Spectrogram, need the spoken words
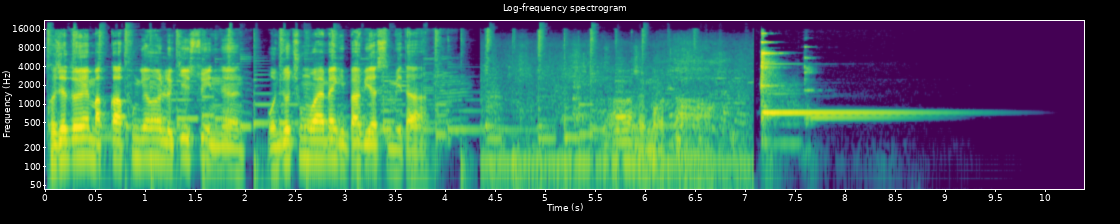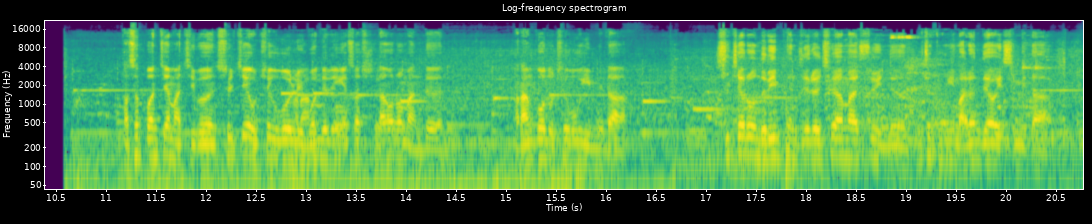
거제도의 맛과 풍경을 느낄 수 있는 원조 충무 할매 김밥이었습니다. 아, 잘 먹었다. 다섯 번째 맛집은 실제 우체국을 리모델링해서 식당으로 만든 바람꽃 우체국입니다. 실제로 느린 편지를 체험할 수 있는 우체통이 마련되어 있습니다.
